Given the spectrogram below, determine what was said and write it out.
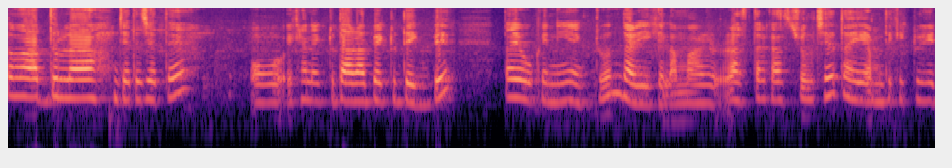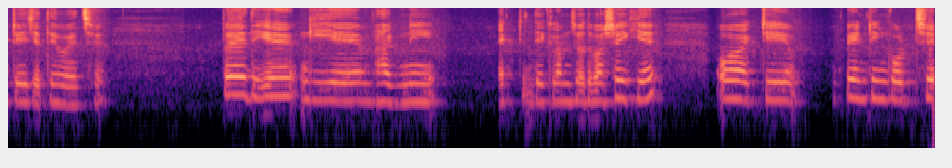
তো আবদুল্লাহ যেতে যেতে ও এখানে একটু দাঁড়াবে, একটু দেখবে। তাই ওকে নিয়ে একটু দাঁড়িয়ে গেলাম। আর রাস্তার কাজ চলছে, তাই আমাদেরকে একটু হেঁটে যেতে হয়েছে। তো এদিকে গিয়ে ভাগ্নি একটি দেখলাম যে ওদের বাসায় গিয়ে ও একটি পেন্টিং করছে।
